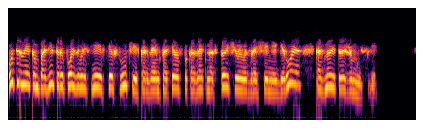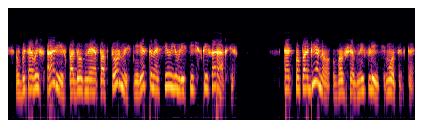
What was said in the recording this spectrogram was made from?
Оперные композиторы пользовались ею в тех случаях, когда им хотелось показать настойчивое возвращение героя к одной и той же мысли – в бытовых ариях подобная повторность нередко носила юмористический характер. Так Папагено в «Волшебной флейте» Моцарта,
